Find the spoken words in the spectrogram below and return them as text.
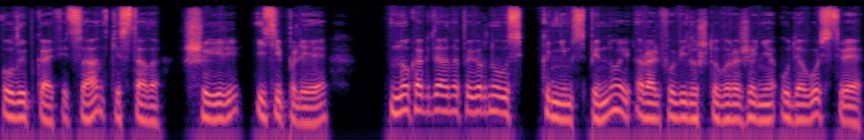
Улыбка официантки стала шире и теплее, но когда она повернулась к ним спиной, Ральф увидел, что выражение удовольствия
